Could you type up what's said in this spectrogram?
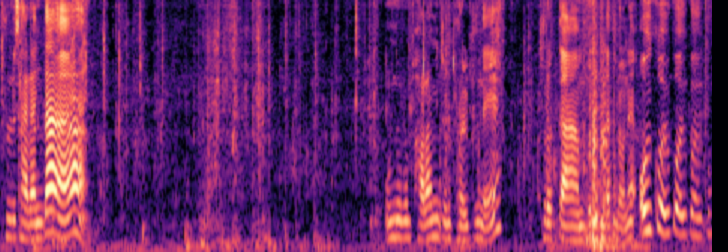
블루 잘한다. 오늘은 바람이 좀 덜 부네. 불었다 안 불었다 그러네. 어이구 어이구 어이구 어이구.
